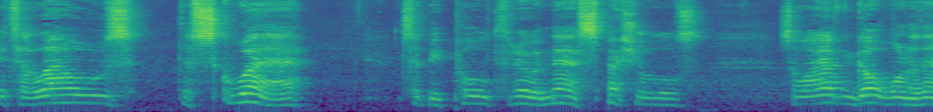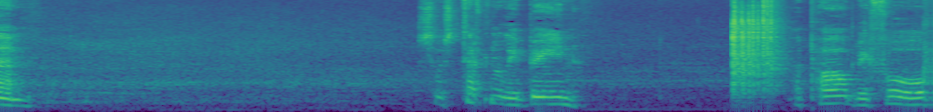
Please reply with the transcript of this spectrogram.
it allows the square to be pulled through, and they're specials. So I haven't got one of them. so it's definitely been apart before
